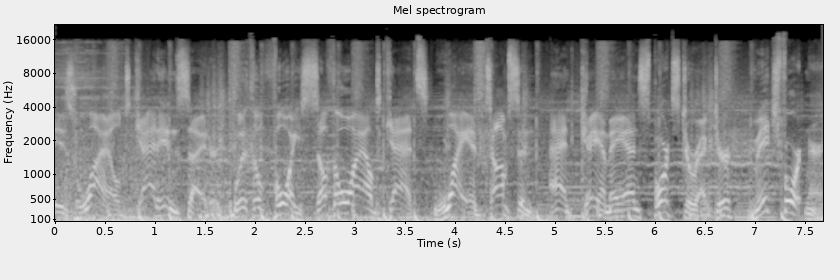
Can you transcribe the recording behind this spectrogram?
is Wildcat Insider with the voice of the Wildcats, Wyatt Thompson, and KMAN Sports Director, Mitch Fortner.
